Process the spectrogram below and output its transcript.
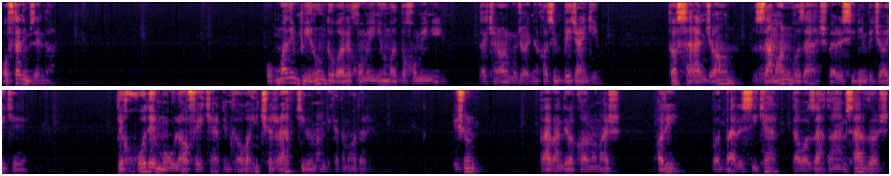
افتادیم زندان. خب اومدیم بیرون دوباره خمینی اومد با خمینی در کنار مجاهدین خواستیم بجنگیم. تا سرانجام زمان گذشت و رسیدیم به جایی که به خود مولا فکر کردیم که آقا این چه ربطی به مملکت ما داره. ایشون پرونده و کارنامهش آری باید بررسی کرد. دوازده تا همسر داشت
